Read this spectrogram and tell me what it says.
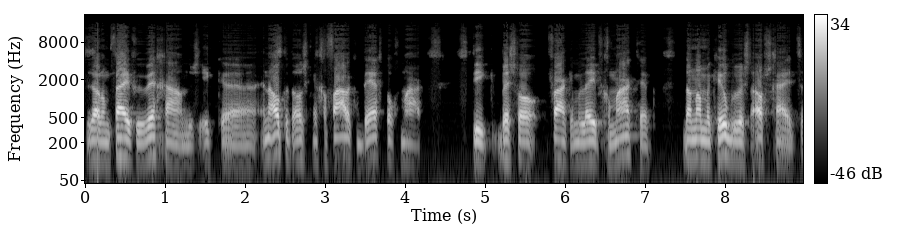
zou om vijf uur weggaan. Dus ik, uh, en altijd als ik een gevaarlijke bergtocht maak, die ik best wel vaak in mijn leven gemaakt heb, dan nam ik heel bewust afscheid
